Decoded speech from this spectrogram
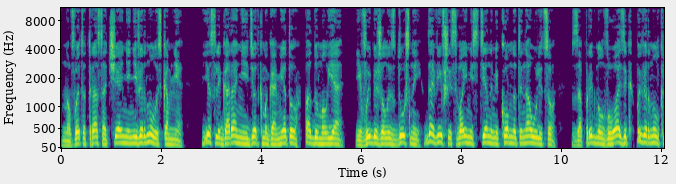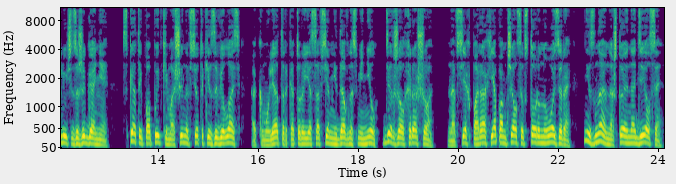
Но в этот раз отчаяние не вернулось ко мне. Если гора не идет к Магомету, подумал я, и выбежал из душной, давившей своими стенами комнаты на улицу. Запрыгнул в УАЗик, повернул ключ зажигания. С пятой попытки машина все-таки завелась, аккумулятор, который я совсем недавно сменил, держал хорошо. На всех парах я помчался в сторону озера, не знаю, на что я надеялся.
